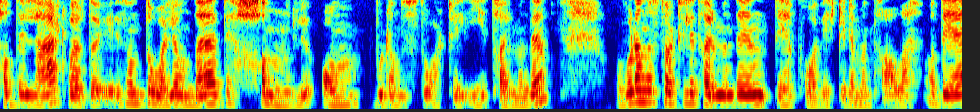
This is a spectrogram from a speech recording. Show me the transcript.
hadde lært, var at sånn dårlig ånde det handler om hvordan det står til i tarmen din. Og hvordan det står til i tarmen din, det påvirker det mentale. Og det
